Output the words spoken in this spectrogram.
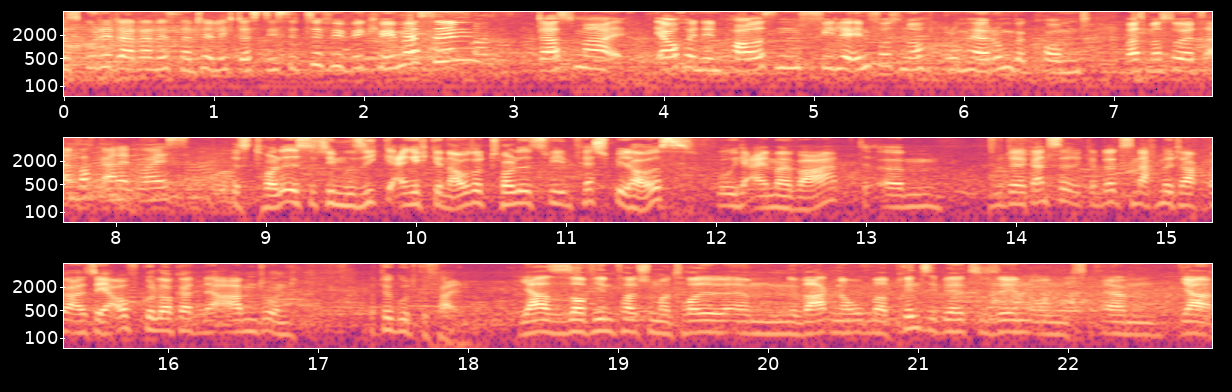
Das Gute daran ist natürlich, dass die Sitze viel bequemer sind, dass man auch in den Pausen viele Infos noch drumherum bekommt, was man so jetzt einfach gar nicht weiß. Das Tolle ist, dass die Musik eigentlich genauso toll ist wie im Festspielhaus, wo ich einmal war. Ähm, so der, ganze, der ganze Nachmittag war sehr aufgelockert, der Abend und hat mir gut gefallen. Ja, es ist auf jeden Fall schon mal toll, ähm, eine Wagner-Oper prinzipiell zu sehen. Und ähm, ja,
